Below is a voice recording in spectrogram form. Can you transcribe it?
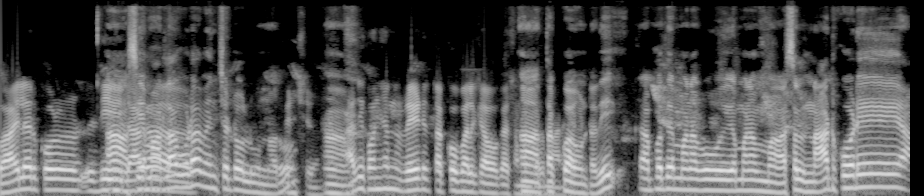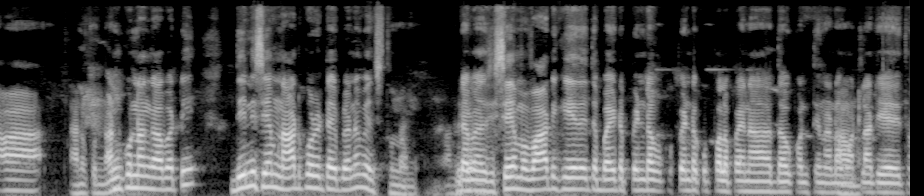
బాయిలర్ కోడి అట్లా కూడా పెంచేటోళ్ళు ఉన్నారు. అది కొంచెం రేట్ తక్కువ పలికే అవకాశం తక్కువ ఉంటది. కాకపోతే మనకు మనం అసలు నాటుకోడే అనుకున్నాం. కాబట్టి దీన్ని సేమ్ నాటుకోడి టైప్లోనే పెంచుతున్నాం అంటే సేమ్ వాటికి ఏదైతే బయట పెండ పెండ కుప్పల పైన దవ్వుకొని తినడం. అట్లాంటివి ఏదైతే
